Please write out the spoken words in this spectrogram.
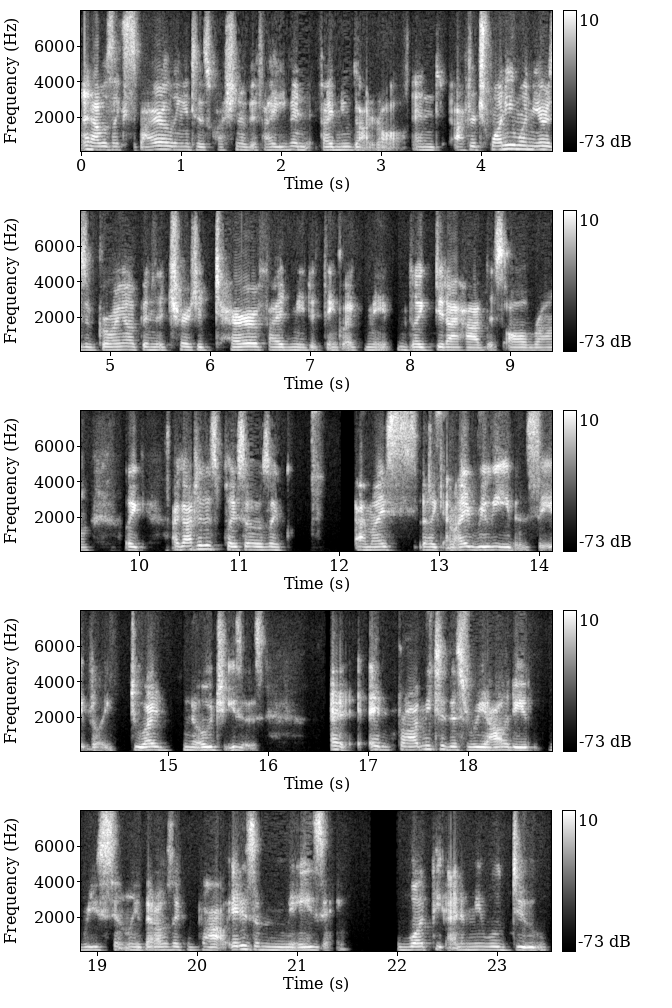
and I was like spiraling into this question of if I even if I knew God at all. And after 21 years of growing up in the church, it terrified me to think like me like did I have this all wrong? Like I got to this place I was like, am I like am I really even saved? Like do I know Jesus? And it brought me to this reality recently that I was like, wow, it is amazing what the enemy will do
